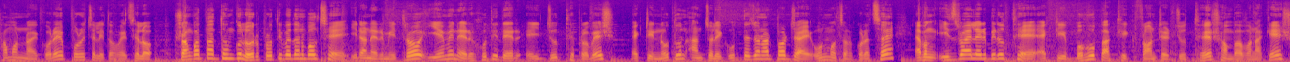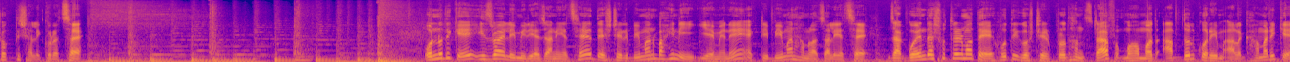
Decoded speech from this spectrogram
সমন্বয় করে পরিচালিত হয়েছিল। সংবাদ মাধ্যমগুলোর প্রতিবেদন বলছে, ইরানের মিত্র ইয়েমেনের হুতিদের এই যুদ্ধে প্রবেশ একটি নতুন আঞ্চলিক উত্তেজনার পর্যায়ে উন্মোচন করেছে এবং ইসরায়েলের বিরুদ্ধে একটি বহুপাক্ষিক ফ্রন্টের যুদ্ধের সম্ভাবনাকে শক্তিশালী করেছে। অন্যদিকে ইসরায়েলি মিডিয়া জানিয়েছে, দেশটির বিমান বাহিনী ইয়েমেনে একটি বিমান হামলা চালিয়েছে, যা গোয়েন্দা সূত্রের মতে হুতি গোষ্ঠীর প্রধান staff Mohammad Abdul Karim al ঘামারিকে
